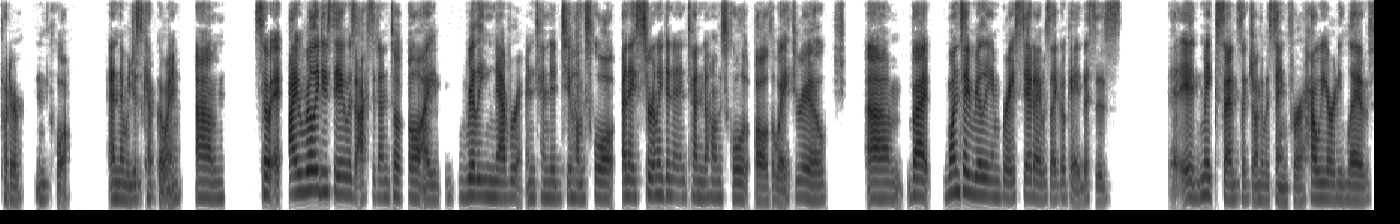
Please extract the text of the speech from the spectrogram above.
put her in school, and then we just kept going. Um, so it, I really do say it was accidental. I really never intended to homeschool, and I certainly didn't intend to homeschool all the way through. Um, but once I really embraced it, I was like, okay, this is it makes sense, like Johnny was saying, for how we already live,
